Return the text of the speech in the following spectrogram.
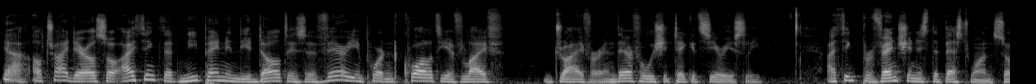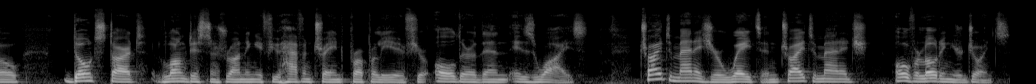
Yeah, I'll try, Daryl. So I think that knee pain in the adult is a very important quality of life driver, and therefore we should take it seriously. I think prevention is the best one. So don't start long distance running if you haven't trained properly, if you're older than is wise. Try to manage your weight and try to manage overloading your joints.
